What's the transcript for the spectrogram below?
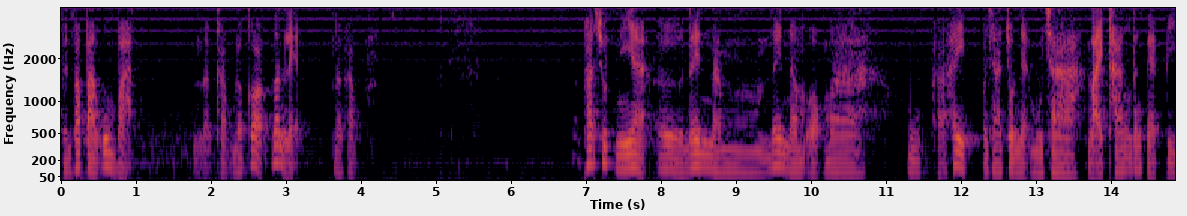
เป็นพระปางอุ้มบาทนะครับ แล้วก็นั่นแหละนะครับ พระชุดนี้เออได้นำได้นำออกมาบูอ่าให้ประชาชนเนี่ยบูชาหลายครั้งตั้งแต่ปี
